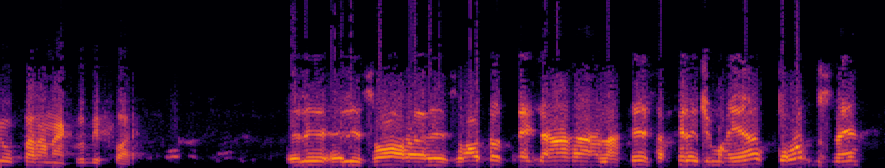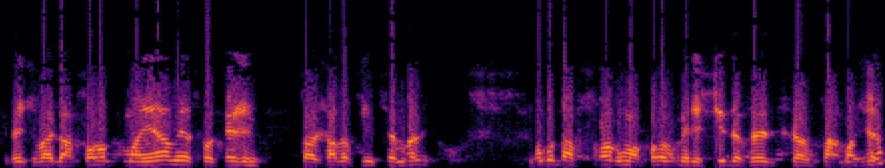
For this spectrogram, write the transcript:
o Paraná Clube fora? Eles, eles, vão, eles voltam a treinar na, na terça-feira de manhã, todos, né? A gente vai dar folga amanhã mesmo, porque a gente só joga fim de semana. Vamos dar folga, uma folga merecida para eles descansar amanhã.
